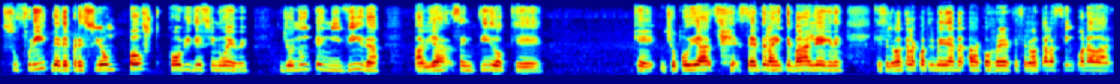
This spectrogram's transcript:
sufrí de depresión post-COVID-19. Yo nunca en mi vida había sentido que, que yo podía ser de la gente más alegre, que se levanta a las cuatro y media a correr, que se levanta a las cinco a nadar,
